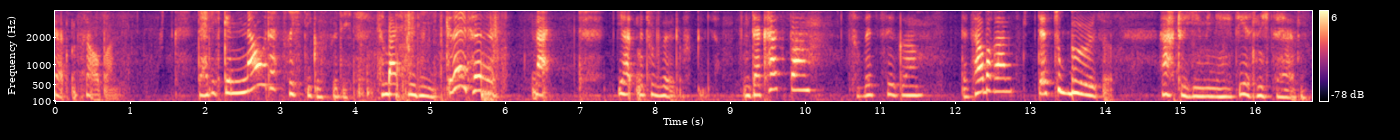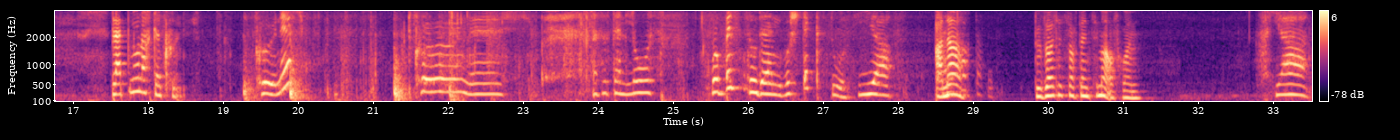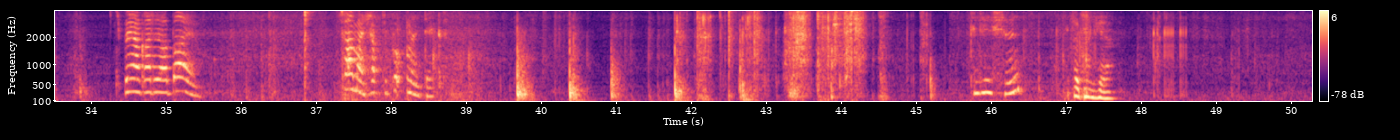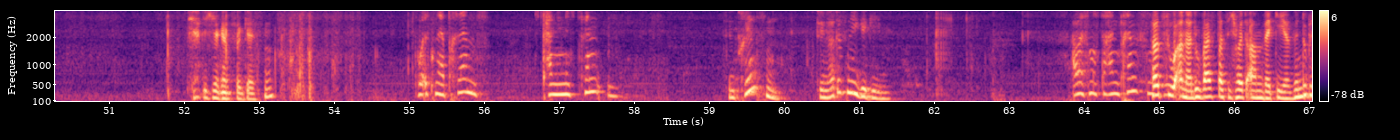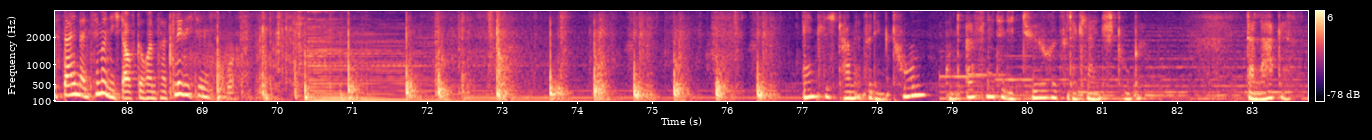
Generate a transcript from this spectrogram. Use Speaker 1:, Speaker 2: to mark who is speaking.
Speaker 1: Spielgefährten zaubern. Da hätte ich genau das Richtige für dich. Zum Beispiel die Grete. Nein, die hat mir zu wilde Spiele. Und der Kasper, zu witzige. Der Zauberer, der ist zu böse. Ach du Jemini, die ist nicht zu helfen. Bleibt nur noch der König. König? König. Was ist denn los? Wo bist du denn? Wo steckst du? Hier.
Speaker 2: Anna, du solltest doch dein Zimmer aufräumen.
Speaker 1: Ach ja, ich bin ja gerade dabei. Schau mal, ich habe die Puppen entdeckt. Sind die nicht schön?
Speaker 2: Zeig mal her. Die hatte ich ja ganz vergessen.
Speaker 1: Wo ist denn der Prinz? Ich kann ihn nicht finden.
Speaker 2: Den Prinzen? Den hat es nie gegeben.
Speaker 1: Aber es muss doch einen Prinzen
Speaker 2: Hör zu, Anna, du weißt, dass ich heute Abend weggehe. Wenn du bis dahin dein Zimmer nicht aufgeräumt hast, lese ich dir nichts vor. Endlich kam er zu dem Turm und öffnete die Türe zu der kleinen Stube. Da lag es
